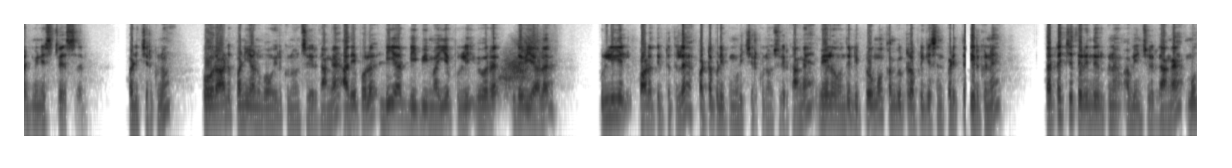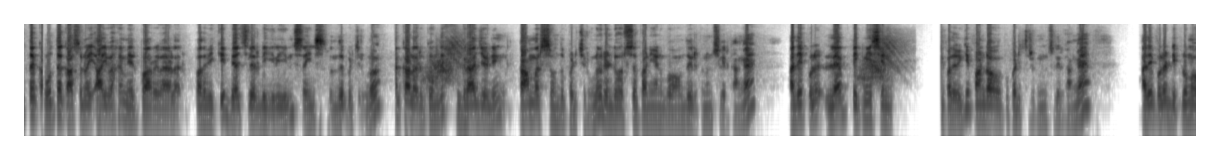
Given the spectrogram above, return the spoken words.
administration படிச்சிருக்கணும். ஒரு பணி அனுபவம் இருக்கணும்னு சொல்லியிருக்காங்க. அதே போல டிஆர்டிபி மைய புள்ளி விவர உதவியாளர் புள்ளியியல் பாடத்திட்டத்தில் பட்டப்படிப்பு முடிச்சிருக்கணும்னு சொல்லியிருக்காங்க. மேலும் வந்து டிப்ளமோ கம்ப்யூட்டர் அப்ளிகேஷன் படித்து இருக்கணும். தட்டச்சு தெரிந்து இருக்கணும் அப்படின்னு சொல்லியிருக்காங்க. மூத்த மூத்த காசநோய் ஆய்வக மேற்பார்வையாளர் பதவிக்கு பேச்சுலர் டிகிரி இன் சயின்ஸ் வந்து படிச்சிருக்கணும். கணக்காளருக்கு வந்து கிராஜுவேட் இன் காமர்ஸ் வந்து படிச்சிருக்கணும். ரெண்டு வருஷம் பணி அனுபவம் வந்து இருக்கணும்னு சொல்லியிருக்காங்க. அதே போல் லேப் டெக்னீஷியன் பதவிக்கு பன்னெண்டாம் வகுப்பு படிச்சிருக்கணும்னு சொல்லியிருக்காங்க. அதே போல் diploma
